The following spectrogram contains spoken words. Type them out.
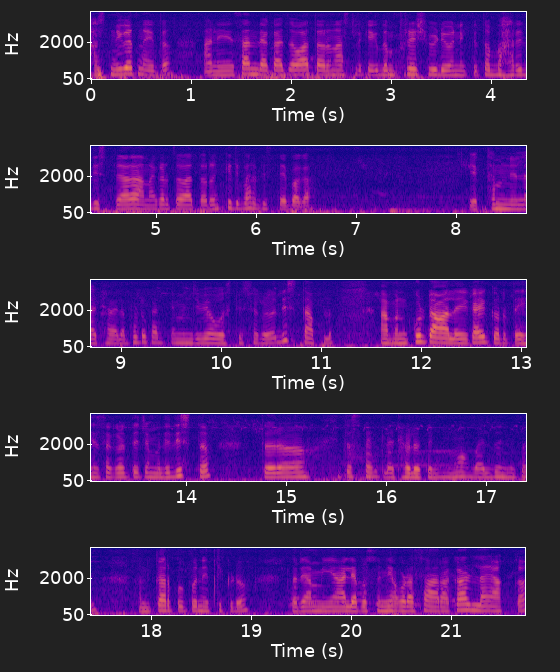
खास निघत नाही तर आणि संध्याकाळचं वातावरण असलं की एकदम फ्रेश व्हिडिओ निघते. तर भारी दिसतं रानाकडचं वातावरण किती भारी दिसतंय बघा. एक थमनेला ठेवायला फोटो काढते म्हणजे व्यवस्थित सगळं दिसतं आपलं. आपण कुठं आलं आहे काय करतं हे सगळं त्याच्यामध्ये दिसतं. तर इथं साईडला ठेवलं होतं मी मोबाईल दोन्ही पण. आणि कार्प पण आहे तिकडं. तर आम्ही आल्यापासून एवढा सारा काढला आहे अक्का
